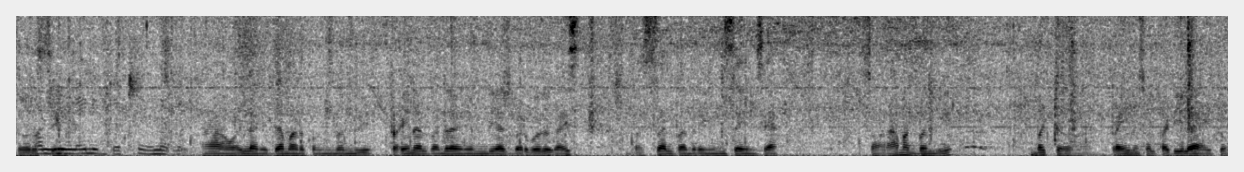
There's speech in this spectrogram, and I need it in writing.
ತೋರಿಸ್ತೀನಿ. ಹಾ ಹಾಂ ಒಳ್ಳೆ ನಿದ್ದೆ ಮಾಡ್ಕೊಂಡು ಬಂದ್ವಿ. ಟ್ರೈನಲ್ಲಿ ಬಂದರೆ ನೆಮ್ಮದಿಯಾಗಿ ಬರ್ಬೋದು ಗೈಸ್ ಬಸ್ಸಲ್ಲಿ ಬಂದರೆ ಹಿಂಸೆ ಹಿಂಸೆ. ಸೊ ಆರಾಮಾಗಿ ಬಂದ್ವಿ. ಬಟ್ ಟ್ರೈನು ಸ್ವಲ್ಪ ಡಿಲೇ ಆಯಿತು.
